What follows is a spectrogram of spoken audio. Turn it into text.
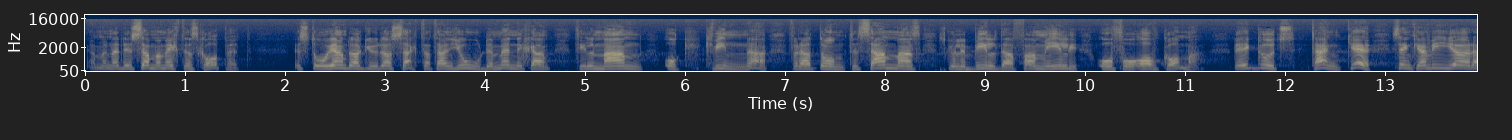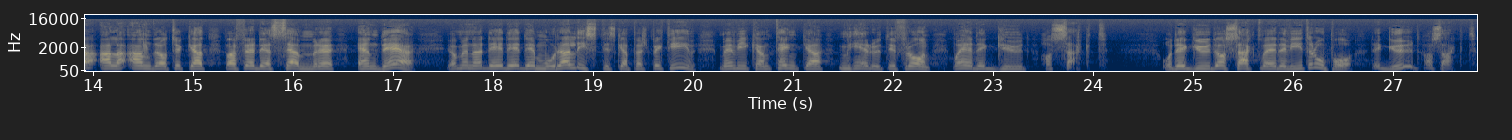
Jag menar, det är samma med äktenskapet. Det står ju ändå att Gud har sagt att han gjorde människan till man och kvinna för att de tillsammans skulle bilda familj och få avkomma. Det är Guds tanke. Sen kan vi göra alla andra och tycka att varför är det sämre än det? Jag menar, det, det, det är moralistiska perspektiv, men vi kan tänka mer utifrån vad är det Gud har sagt. Och det Gud har sagt, vad är det vi tror på? Det Gud har sagt.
